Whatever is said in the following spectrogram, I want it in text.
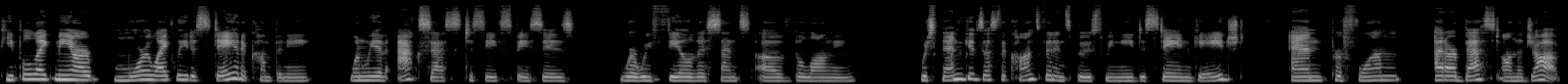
People like me are more likely to stay at a company when we have access to safe spaces where we feel this sense of belonging, which then gives us the confidence boost we need to stay engaged and perform at our best on the job.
